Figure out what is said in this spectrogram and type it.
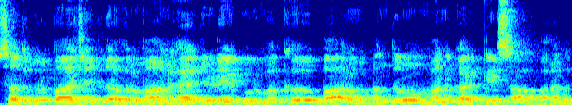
ਸਤਿਗੁਰ ਪਾਤਸ਼ਾਹ ਜੀ ਦਾ ਫਰਮਾਨ ਹੈ, ਜਿਹੜੇ ਗੁਰਮੁਖ ਬਾਹਰੋਂ ਅੰਦਰੋਂ ਮਨ ਕਰਕੇ ਸਾਫ਼ ਹਨ,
